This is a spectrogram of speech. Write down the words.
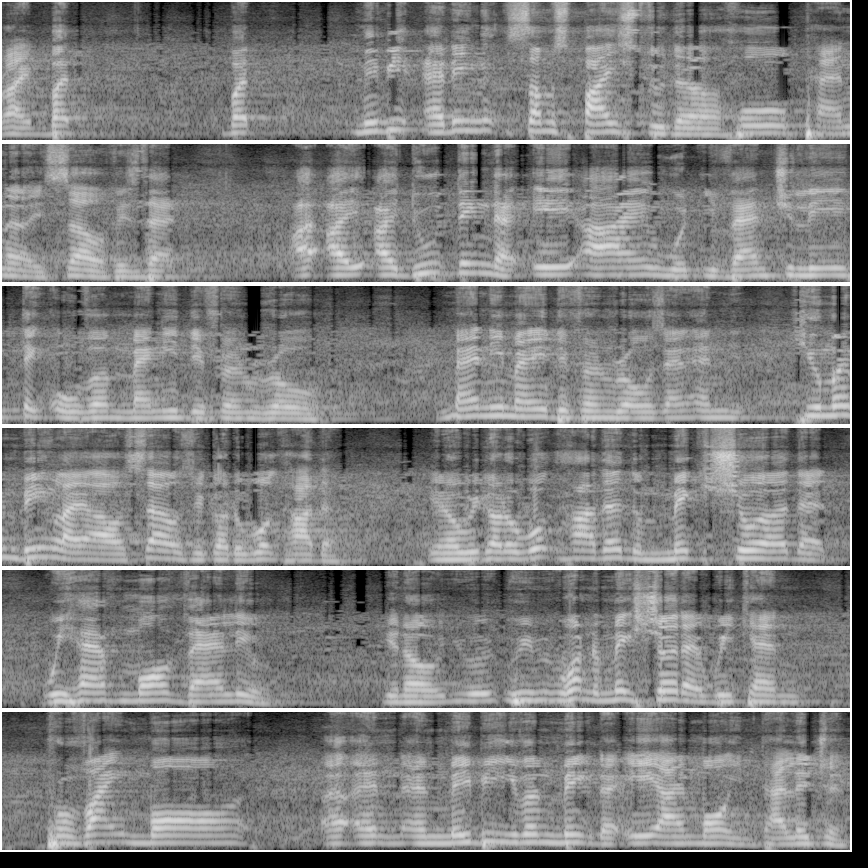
right? But but maybe adding some spice to the whole panel itself is that I, I, I do think that AI would eventually take over many different roles, many, many different roles. And, and human being like ourselves, we got to work harder. You know, we got to work harder to make sure that we have more value. You know, you- we want to make sure that we can provide more uh, and, and maybe even make the AI more intelligent.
